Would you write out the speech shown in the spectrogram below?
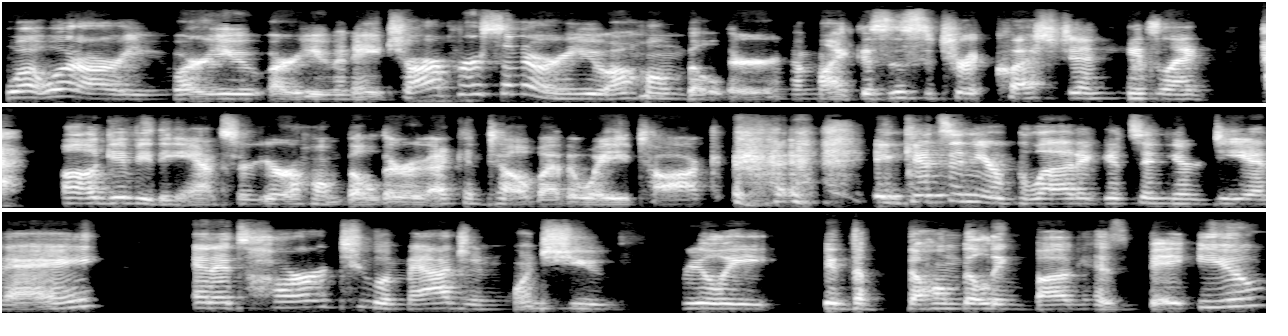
what what are you? Are you are you an HR person or are you a home builder?" And I'm like, "Is this a trick question?" He's like, I'll give you the answer. You're a home builder. I can tell by the way you talk. it gets in your blood, it gets in your DNA. And it's hard to imagine once you've really, the, the home building bug has bit you,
